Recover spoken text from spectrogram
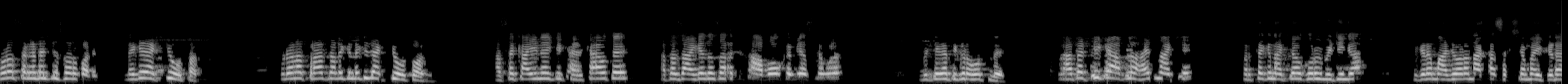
सर्व संघटनेचे सर्व पाठ लगेच ऍक्टिव्ह होतात. कुणाला त्रास झाला की लगेच ऍक्टिव्ह होतो आम्ही. असं काही नाही की काय काय होतंय? आता जागेचा जरा तिथं अभाव कमी असल्यामुळे मिटिंगा तिकडे होत नाही आता ठीक आहे आपल्याला आहेत नाके. प्रत्येक नाक्यावर करू मिटिंगा. इकडे माझ्यावर नाका सक्षम आहे इकडे.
